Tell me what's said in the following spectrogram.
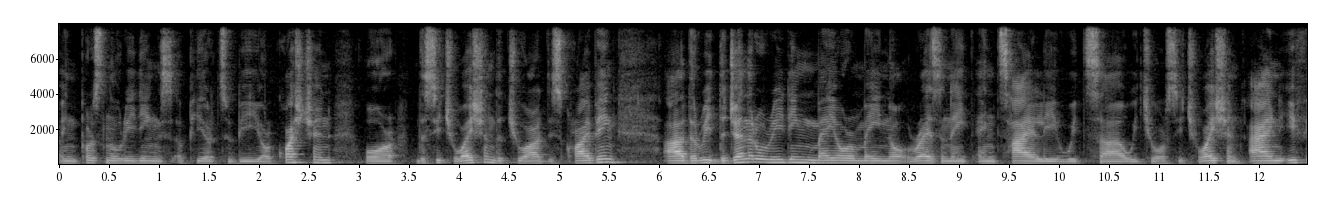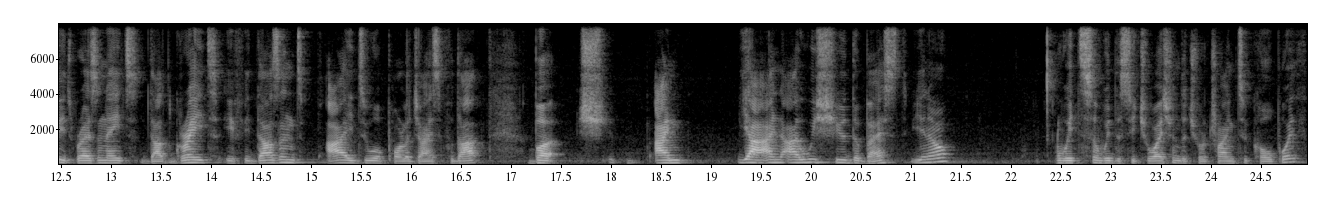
in personal readings appear to be your question or the situation that you are describing uh, the, the general reading may or may not resonate entirely with uh, with your situation. And if it resonates that great. If it doesn't i do apologize for that. But i'm yeah, and I wish you the best, you know, with with the situation that you're trying to cope with.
